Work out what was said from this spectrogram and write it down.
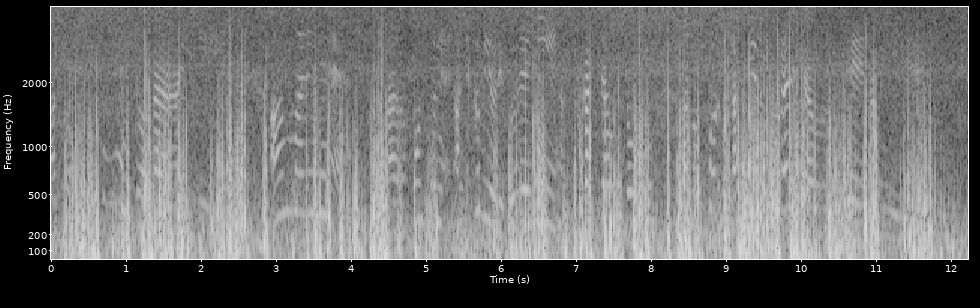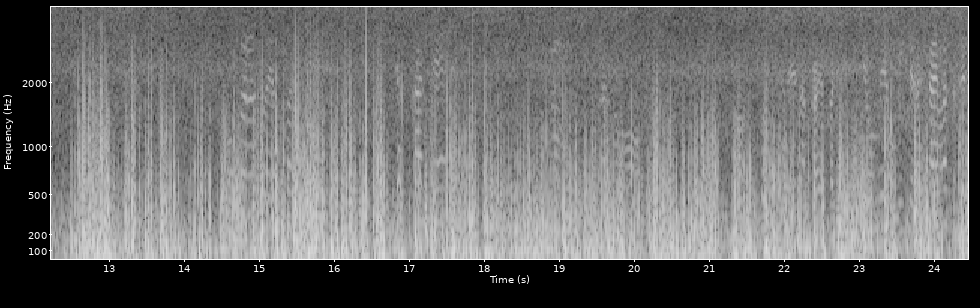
あと聞いてみないとわからないしあんまりねあの本当に足首より上に使っちゃうとあのと足を取られちゃうんで波にねそうするとやっぱりね若干ねうんあのあそうですねなんかやっぱり潮目を見てらっしゃいますねサ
